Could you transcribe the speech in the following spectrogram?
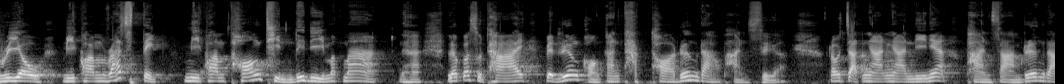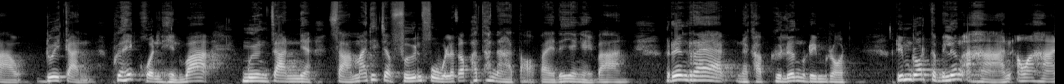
เรียลมีความรัสติก มีความท้องถิ่นได้ดีมากๆนะฮะแล้วก็สุดท้ายเป็นเรื่องของการถักทอเรื่องราวผ่านเสือ เราจัดงานงานนี้เนี่ยผ่าน 3 เรื่องราวด้วยกัน เพื่อให้คนเห็นว่าเมืองจันเนี่ยสามารถที่จะฟื้นฟูแล้วก็พัฒนาต่อไปได้ยังไงบ้าง เรื่องแรกนะครับคือเรื่องริมรถ ริมรสก็เป็นเรื่องอาหารเอาอาหาร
